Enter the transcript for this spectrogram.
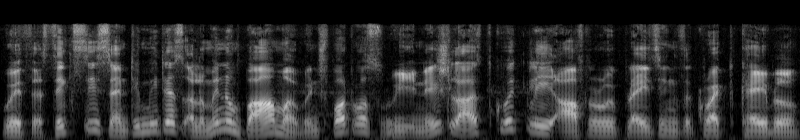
With a 60cm aluminum bar my winchbot was reinitialized quickly after replacing the cracked cable.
